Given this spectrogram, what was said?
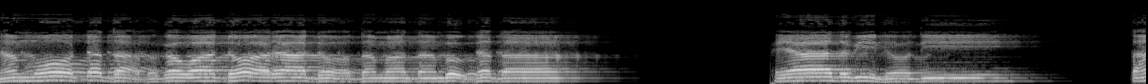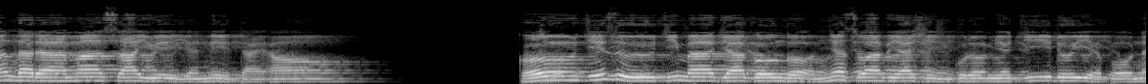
နမောတတ္တဗဂဝါတောအရဟတောသမ္မာသမ္ဗုဒ္ဓတ္တဖရာတပိတော်သည်တန်တရာမစာ၍ယနေ့တိုင်အောင်ဂုံကျေးဇူးကြီးမားကြကုန်သောမြတ်စွာဘုရားရှင်ကိုရောမြတ်ကြီးတို့ရဲ့ပေါ်၌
